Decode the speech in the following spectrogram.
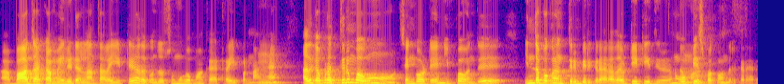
பாஜக மேலிடெல்லாம் தலையிட்டு அதை கொஞ்சம் சுமூகமாக்க ட்ரை பண்ணாங்க. அதுக்கப்புறம் திரும்பவும் செங்கோட்டையன் இப்போ வந்து இந்த பக்கம் திரும்பி இருக்கிறாரு. அதாவது டிடி. ஓபிஎஸ் பக்கம் வந்திருக்கிறாரு.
